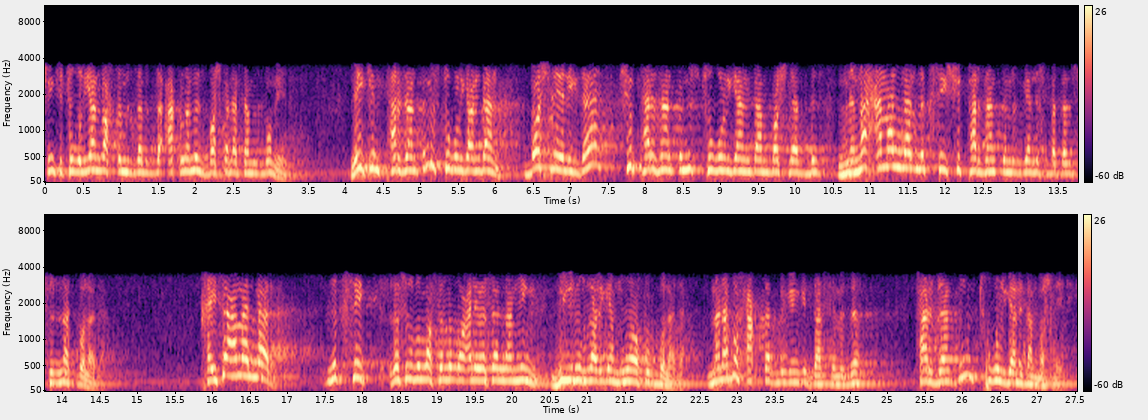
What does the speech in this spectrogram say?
chunki tug'ilgan vaqtimizda bizda aqlimiz boshqa narsamiz bo'lmaydi. Lekin farzandimiz tug'ilgandan boshlaylikda shu farzandimiz tug'ilgandan boshlab biz nima amallarni qilsak shu farzandimizga nisbatan sunnat bo'ladi? Qaysi amallarni qilsak rasululloh sollallohu alayhi vasallamning buyruqlariga muvofiq bo'ladi? Mana bu haqda bugungi darsimizni farzandning tug'ilganidan boshlaylik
